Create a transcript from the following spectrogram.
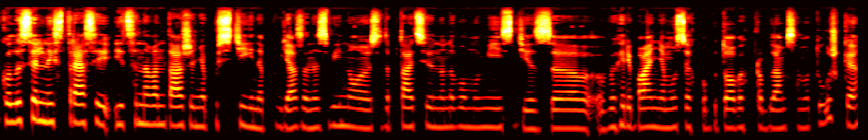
коли сильний стрес і- і це навантаження постійне пов'язане з війною, з адаптацією на новому місті, з е, вигрібанням усіх побутових проблем самотужки,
